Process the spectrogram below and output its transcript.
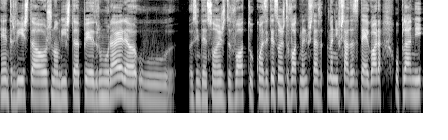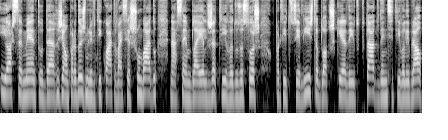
em entrevista ao jornalista Pedro Moreira, o as intenções de voto, com as intenções de voto manifestadas até agora, o plano e orçamento da região para 2024 vai ser chumbado na Assembleia Legislativa dos Açores. O Partido Socialista, Bloco de Esquerda e o deputado da Iniciativa Liberal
